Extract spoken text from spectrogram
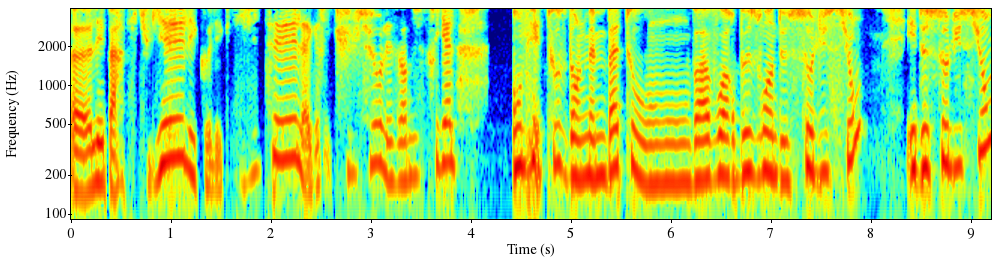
euh, les particuliers, les collectivités, l'agriculture, les industriels, on est tous dans le même bateau. On va avoir besoin de solutions et de solutions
